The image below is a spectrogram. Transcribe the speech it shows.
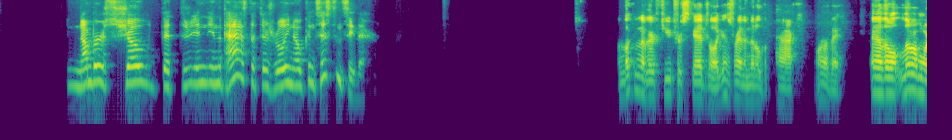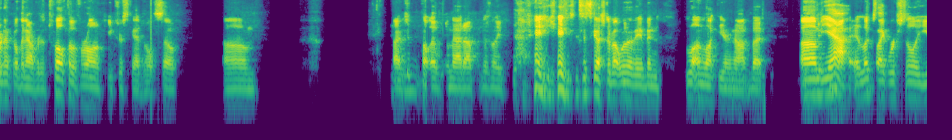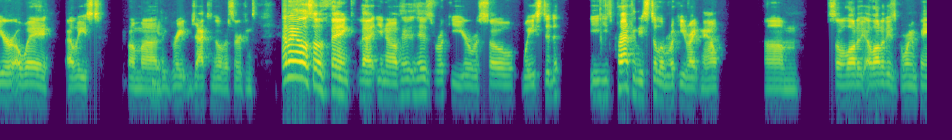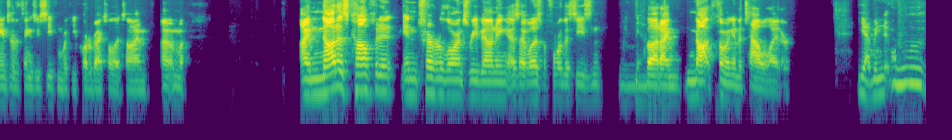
numbers show that in, in the past that there's really no consistency there. I'm looking at their future schedule. I guess right in the middle of the pack. Where are they? Yeah, a little little more difficult than average. The 12th overall in future schedule. So um, I just felt like looking that up. There's really any discussion about whether they've been unlucky or not. But um, yeah, it looks like we're still a year away, at least, from uh, yeah. the great Jacksonville resurgence. And I also think that you know his, his rookie year was so wasted. He's practically still a rookie right now. Um, so a lot of a lot of these growing pains are the things you see from rookie quarterbacks all the time. Um, I'm not as confident in Trevor Lawrence rebounding as I was before the season, yeah. but I'm not throwing in the towel either. Yeah, I mean,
